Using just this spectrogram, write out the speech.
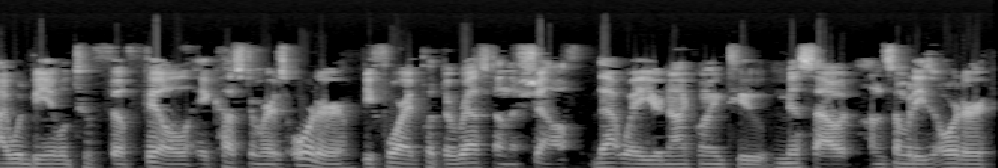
I would be able to fulfill a customer's order before I put the rest on the shelf. That way, you're not going to miss out on somebody's order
